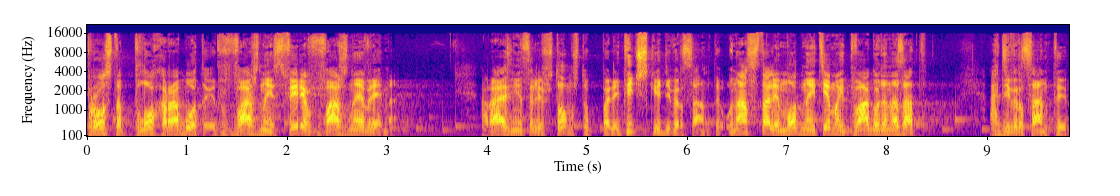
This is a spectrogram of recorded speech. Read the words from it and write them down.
просто плохо работает в важной сфере в важное время. Разница лишь в том, что политические диверсанты у нас стали модной темой два года назад, а диверсанты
